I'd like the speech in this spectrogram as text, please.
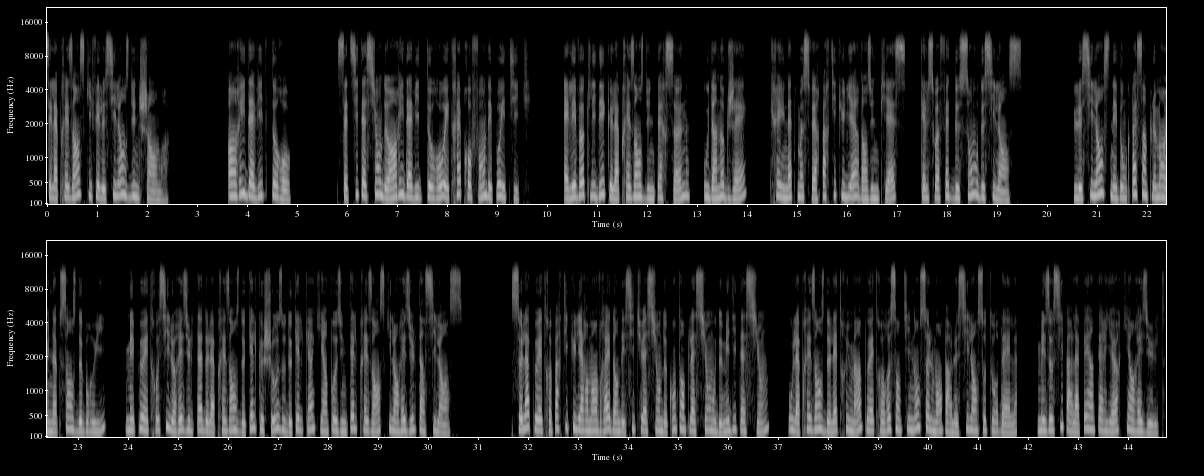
c'est la présence qui fait le silence d'une chambre. Henri David Thoreau. Cette citation de Henri David Thoreau est très profonde et poétique. Elle évoque l'idée que la présence d'une personne, ou d'un objet, crée une atmosphère particulière dans une pièce, qu'elle soit faite de son ou de silence. Le silence n'est donc pas simplement une absence de bruit, mais peut être aussi le résultat de la présence de quelque chose ou de quelqu'un qui impose une telle présence qu'il en résulte un silence. Cela peut être particulièrement vrai dans des situations de contemplation ou de méditation, où la présence de l'être humain peut être ressentie non seulement par le silence autour d'elle, mais aussi par la paix intérieure qui en résulte.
